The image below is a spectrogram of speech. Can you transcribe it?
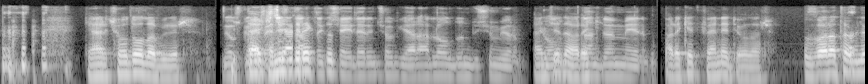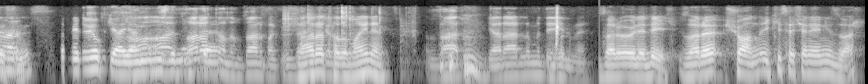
Gerçi o da olabilir. Yok yok ben direkt şeylerin çok yararlı olduğunu düşünmüyorum. Bence de Yolumuzdan hareket- dönmeyelim. Hareket falan ediyorlar. Zar atabilirsiniz. De yok ya. Yangın Aa, zar de- atalım zar bak. Zar atalım aynen. Zar yararlı mı değil mi? Zarı öyle değil. Zarı şu anda iki seçeneğiniz var.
